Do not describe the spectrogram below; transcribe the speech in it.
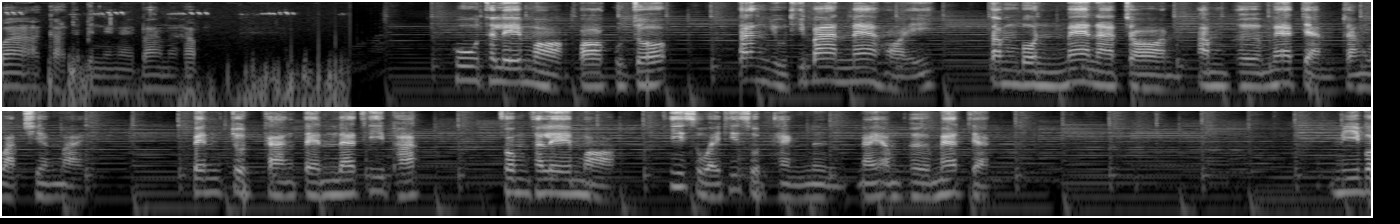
ว่าอากาศจะเป็นยังไงบ้างนะครับภูทะเลหมอกปอกุโจะตั้งอยู่ที่บ้านแม่หอย ตำบลแม่นาจร อำเภอแม่แจ่มจังหวัดเชียงใหม่ เป็นจุดกางเต็นท์และที่พัก ชมทะเลหมอกที่สวยที่สุดแห่งหนึ่งในอำเภอแม่แจ่มมีบ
